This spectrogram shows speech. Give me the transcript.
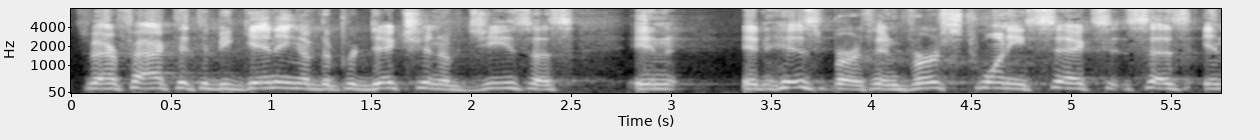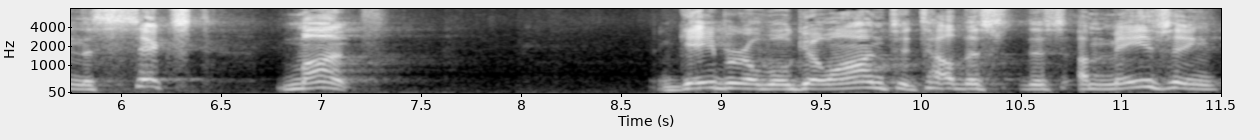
As a matter of fact, at the beginning of the prediction of Jesus in, in his birth, in verse 26, it says, In the sixth month. Gabriel will go on to tell this, this amazing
